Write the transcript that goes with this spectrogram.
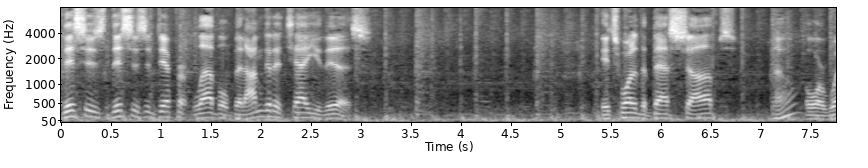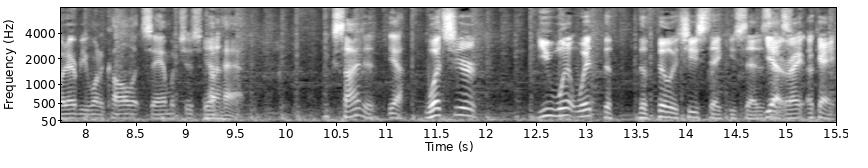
This is this is a different level, but I'm going to tell you this. It's one of the best subs Oh, or whatever you want to call it, sandwiches Yeah. I've had. excited. Yeah. What's your? You went with the the Philly cheesesteak. You said is Yes. that right? Okay.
